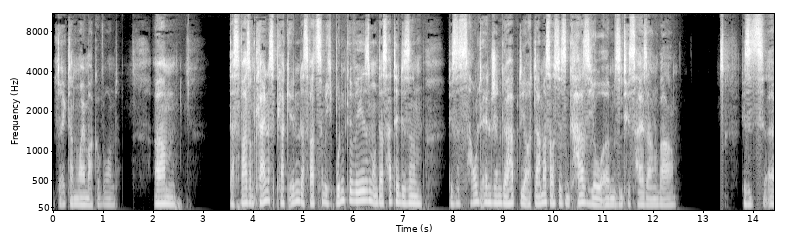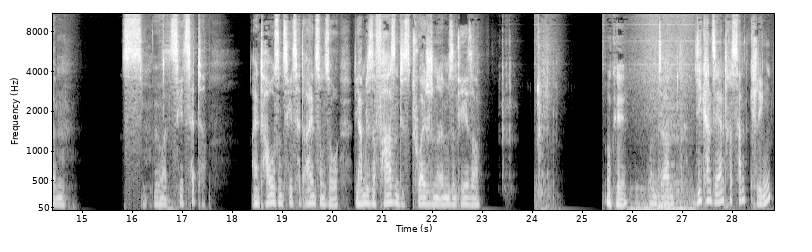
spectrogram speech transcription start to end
direkt am Neumarkt gewohnt. Ähm, das war so ein kleines Plugin, das war ziemlich bunt gewesen und das hatte diesen, diese Sound Engine gehabt, die auch damals aus diesen Casio ähm, war. Dieses ähm, CZ 1000, CZ1 und so. Die haben diese Phasen Distortion im Syntheser. Okay. Und ähm, die kann sehr interessant klingen.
